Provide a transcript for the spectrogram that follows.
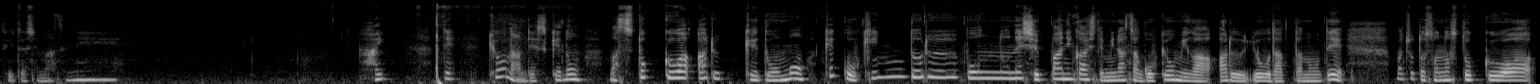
失礼いたしますね。はい。で、今日なんですけど、まあ、ストックはあるけども、結構 Kindle 本のね、出版に関して皆さんご興味があるようだったので、まあ、ちょっとそのストックは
